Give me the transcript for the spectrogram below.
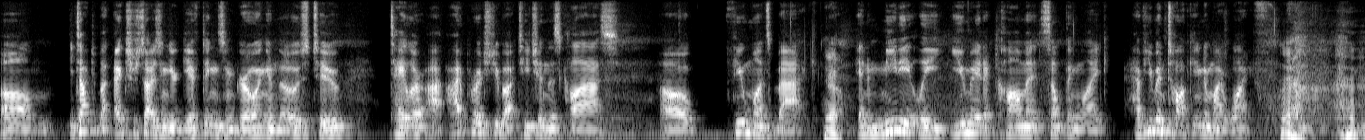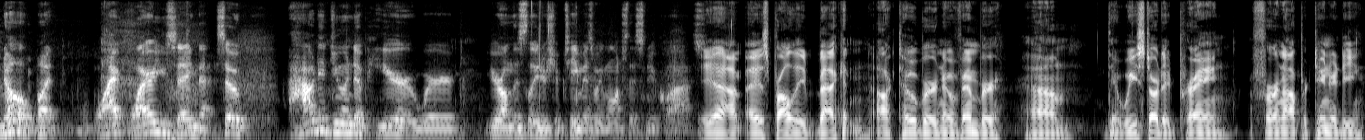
Um, you talked about exercising your giftings and growing in those too. Taylor, I, I approached you about teaching this class uh, a few months back. Yeah. And immediately you made a comment, something like, Have you been talking to my wife? no, but why, why are you saying that? So, how did you end up here where you're on this leadership team as we launch this new class? Yeah, it was probably back in October, November um, that we started praying for an opportunity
